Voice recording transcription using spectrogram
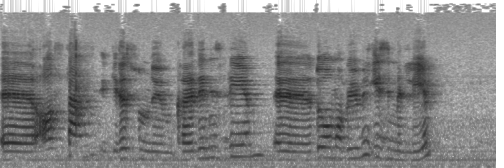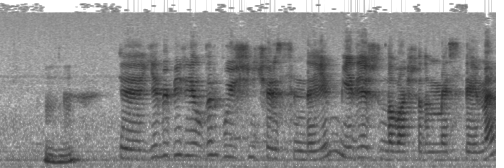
E, aslen Giresunluyum, Karadenizliyim, e, doğma büyüme İzmirliyim. Hı hı. E, 21 yıldır bu işin içerisindeyim. 7 yaşında başladım mesleğime.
